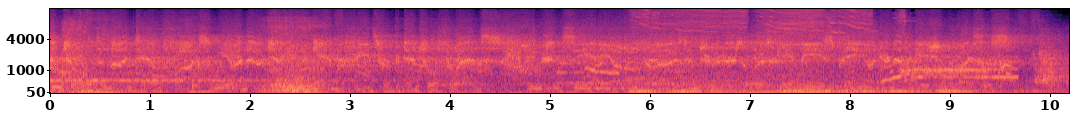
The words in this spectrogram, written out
Control to Nine-Tailed Fox. We are now checking the camera feeds for potential threats. You should see any unauthorized intruders or escapees ping on your navigation devices.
